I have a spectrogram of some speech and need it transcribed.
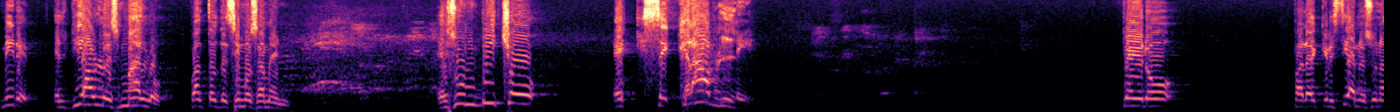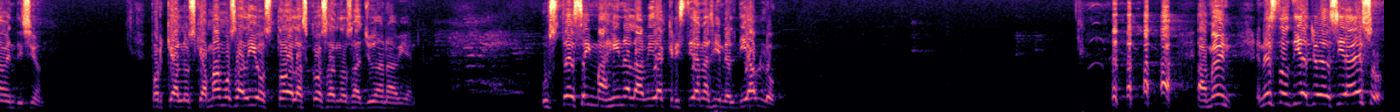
mire, el diablo es malo. ¿Cuántos decimos amén? Es un bicho execrable. Pero para el cristiano es una bendición. Porque a los que amamos a Dios todas las cosas nos ayudan a bien. ¿Usted se imagina la vida cristiana sin el diablo? Amén. En estos días yo decía eso.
